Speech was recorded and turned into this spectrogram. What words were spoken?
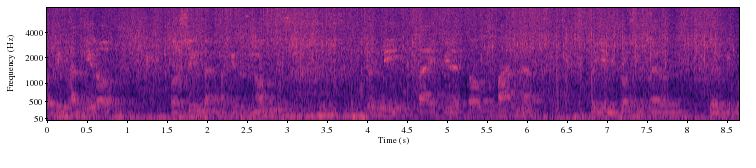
ότι θα τηρώ το Σύνταγμα και τους νόμους και ότι θα υπηρετώ πάντα το γενικό συμφέρον του ελληνικού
